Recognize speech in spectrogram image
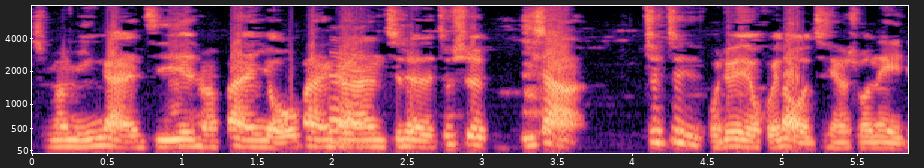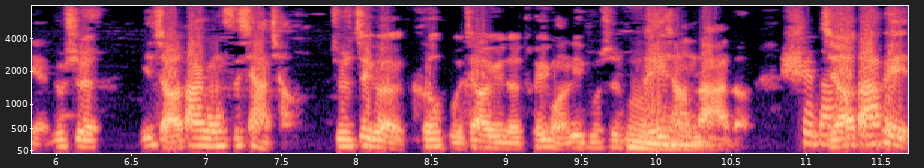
什么敏感肌，什么半油半干之类的，就是一下，这这我觉得也回到我之前说那一点，就是你只要大公司下场，就是这个科普教育的推广力度是非常大的，是的只，要搭配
